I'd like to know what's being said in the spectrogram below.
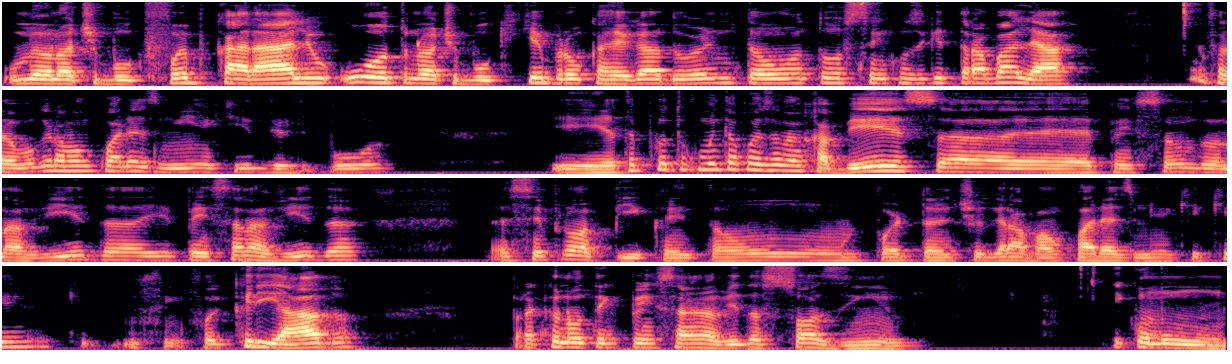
o meu notebook foi pro caralho, o outro notebook quebrou o carregador, então eu tô sem conseguir trabalhar. Eu falei, eu vou gravar um quaresminha aqui, dia de boa. E até porque eu tô com muita coisa na cabeça, é, pensando na vida, e pensar na vida é sempre uma pica. Então, é importante gravar um quaresminha aqui que, que enfim, foi criado para que eu não tenha que pensar na vida sozinho. E como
